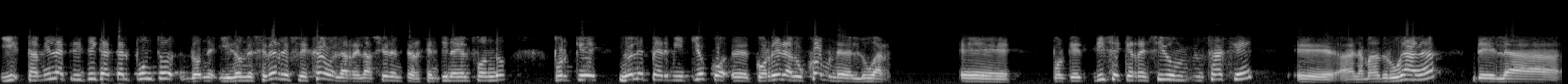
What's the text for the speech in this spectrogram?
y también la critica a tal punto donde, y donde se ve reflejado la relación entre Argentina y el fondo, porque no le permitió eh, correr a Lujón del lugar, porque dice que recibe un mensaje a la madrugada de la,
